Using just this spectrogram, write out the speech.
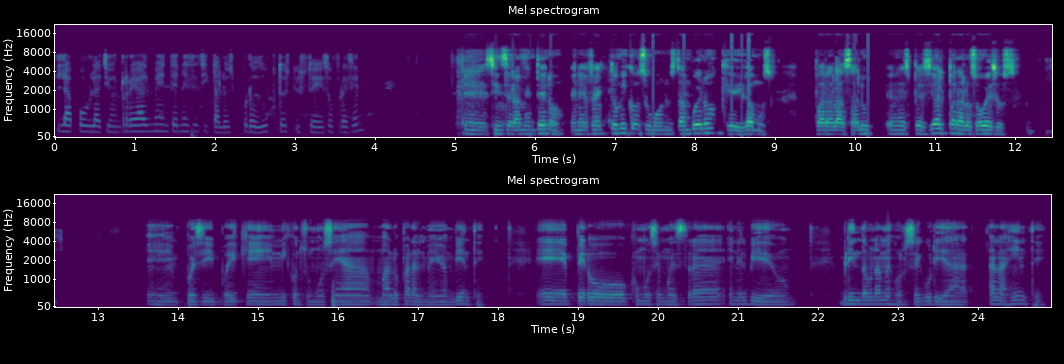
¿La población realmente necesita los productos que ustedes ofrecen? Eh, sinceramente no. En efecto, mi consumo no es tan bueno que digamos para la salud, en especial para los obesos. Eh, pues sí, puede que mi consumo sea malo para el medio ambiente, eh, pero como se muestra en el video, brinda una mejor seguridad a la gente.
